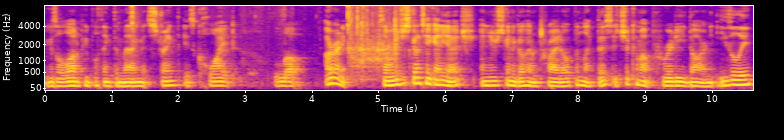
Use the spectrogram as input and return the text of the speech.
because a lot of people think the magnet strength is quite low. Alrighty, so we're just to take any edge, and you're just to go ahead and pry it open like this. It should come out pretty darn easily.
